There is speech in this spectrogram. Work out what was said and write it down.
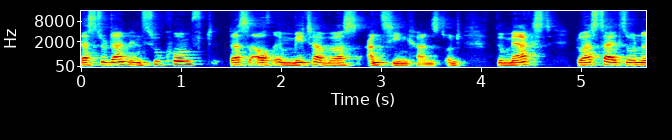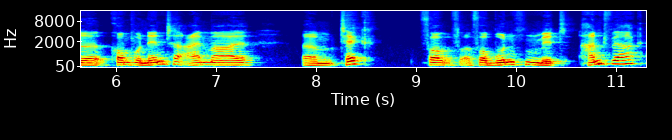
dass du dann in Zukunft das auch im Metaverse anziehen kannst. Und du merkst, du hast halt so eine Komponente, einmal ähm, Tech, ver verbunden mit Handwerk,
